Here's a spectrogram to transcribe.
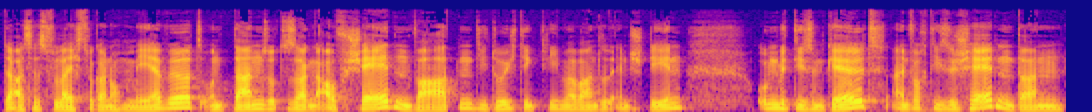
da es vielleicht sogar noch mehr wird und dann sozusagen auf Schäden warten, die durch den Klimawandel entstehen und mit diesem Geld einfach diese Schäden dann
